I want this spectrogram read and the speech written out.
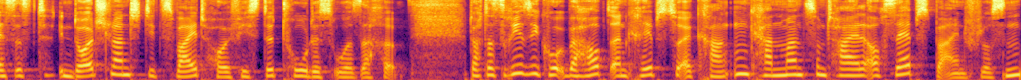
es ist in Deutschland die zweithäufigste Todesursache. Doch das Risiko, überhaupt an Krebs zu erkranken, kann man zum Teil auch selbst beeinflussen,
